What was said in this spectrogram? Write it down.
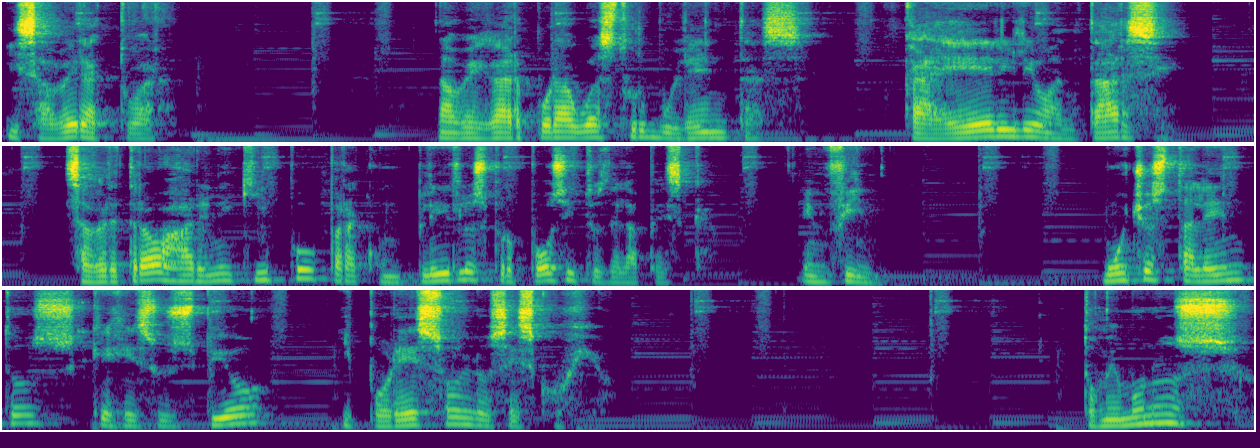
y saber actuar. Navegar por aguas turbulentas, caer y levantarse, saber trabajar en equipo para cumplir los propósitos de la pesca. En fin, muchos talentos que Jesús vio y por eso los escogió. Tomémonos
